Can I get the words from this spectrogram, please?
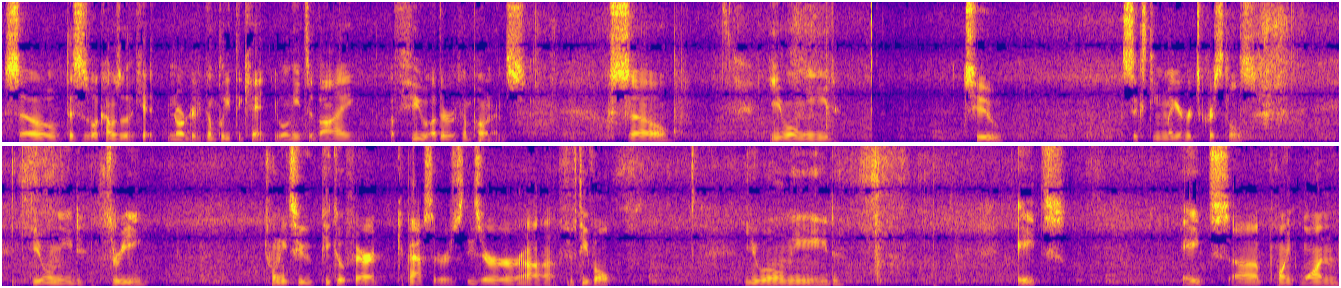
So this is what comes with the kit. In order to complete the kit, you will need to buy a few other components. So you will need two 16 megahertz crystals. You will need three 22 picofarad capacitors. These are uh, 50 volt. You will need eight eight uh, 0.1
